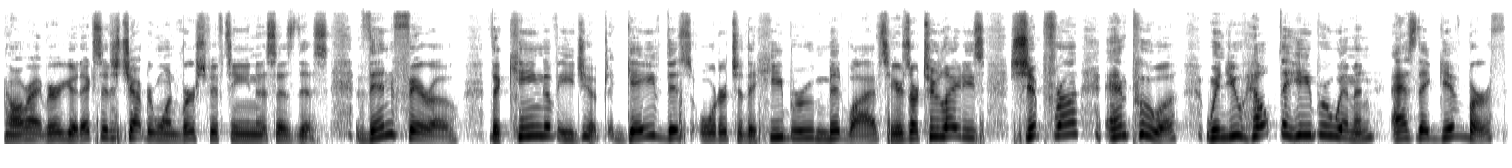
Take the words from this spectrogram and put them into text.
All right, very good. Exodus chapter 1, verse 15, and it says this Then Pharaoh, the king of Egypt, gave this order to the Hebrew midwives. Here's our two ladies, Shiphrah and Puah. When you help the Hebrew women as they give birth,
